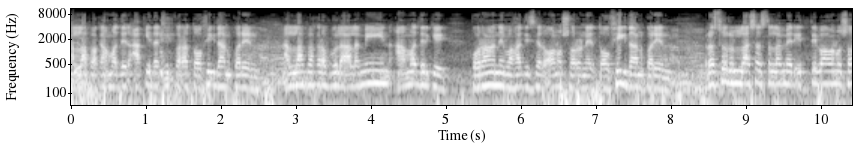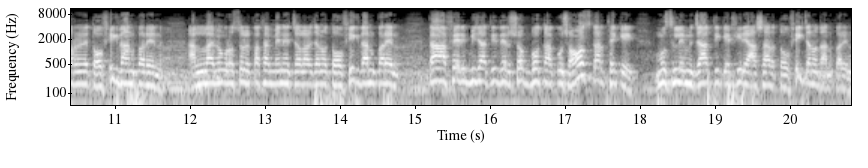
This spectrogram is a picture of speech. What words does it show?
আল্লাহ পাক আমাদের আকিদা ঠিক করা তৌফিক দান করেন। আল্লাহ পাক রব্বুল আলমিন আমাদেরকে কোরআন এবং হাদিসের অনুসরণের তৌফিক দান করেন। রসুল্লাহ সাল্লামের ইত্তেবা অনুসরণের তৌফিক দান করেন। আল্লাহ এবং রসুলের কথা মেনে চলার যেন তৌফিক দান করেন। কাফের বিজাতিদের সভ্যতা কুসংস্কার থেকে মুসলিম জাতিকে ফিরে আসার তৌফিক যেন দান করেন।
